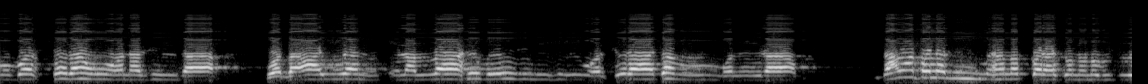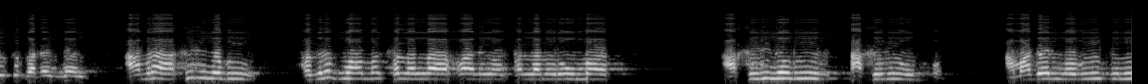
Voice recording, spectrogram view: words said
মুবাশশিরাও ওয়া নাযীরা ওয়া দাঈয়ান ইলা আল্লাহ বিইذنিহি ওয়া সিরাজাম মুনীরা। দাওয়াতের মেহনত করার জন্য নবীজিকে পাঠাইছেন। আমরা আখিরি নবী হযরত মুহাম্মদ সাল্লাল্লাহু আলাইহি ওয়াসাল্লামের উম্মত। আখিরি নবীর আখিরি উম্মত। আমাদের নবী, তিনি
